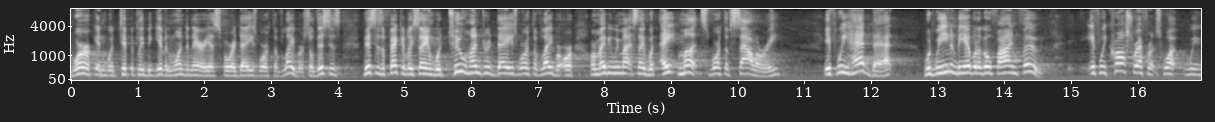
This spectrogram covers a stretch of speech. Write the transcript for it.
work and would typically be given one denarius for a day's worth of labor. So this is, this is effectively saying, would 200 days worth of labor, or, or maybe we might say, would eight months worth of salary, if we had that, would we even be able to go find food? If we cross reference what we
